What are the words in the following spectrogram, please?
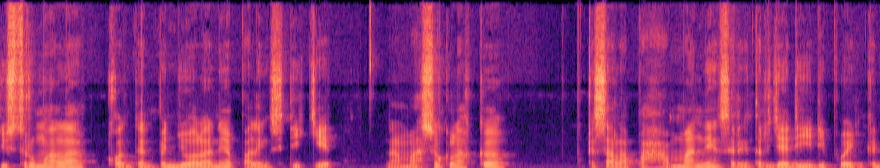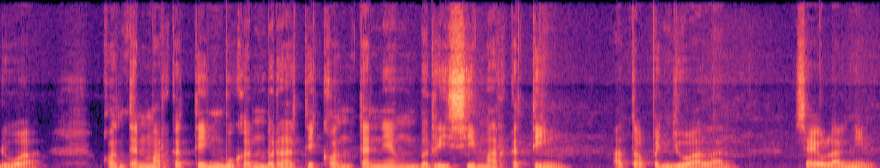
Justru malah konten penjualannya paling sedikit. Nah, masuklah ke kesalahpahaman yang sering terjadi di poin kedua. Konten marketing bukan berarti konten yang berisi marketing atau penjualan. Saya ulangin.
